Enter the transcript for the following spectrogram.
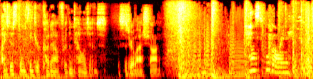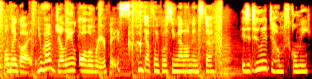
I just don't think you're cut out for intelligence. This is your last shot. How's school going? Oh my god, you have jelly all over your face. I'm definitely posting that on Insta. Is it too late to homeschool me?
